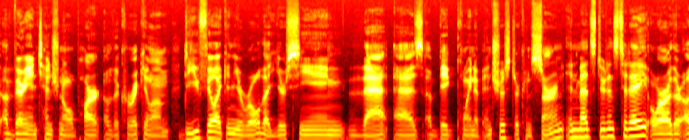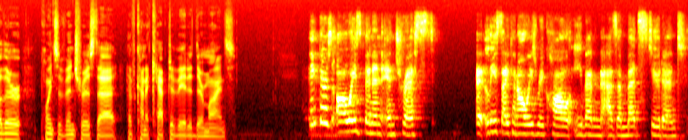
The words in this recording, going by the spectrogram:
a very intentional part of the curriculum. Do you feel like in your role that you're seeing that as a big point of interest or concern in med students today, or are there other points of interest that have kind of captivated their minds? I think there's always been an interest. At least I can always recall, even as a med student,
